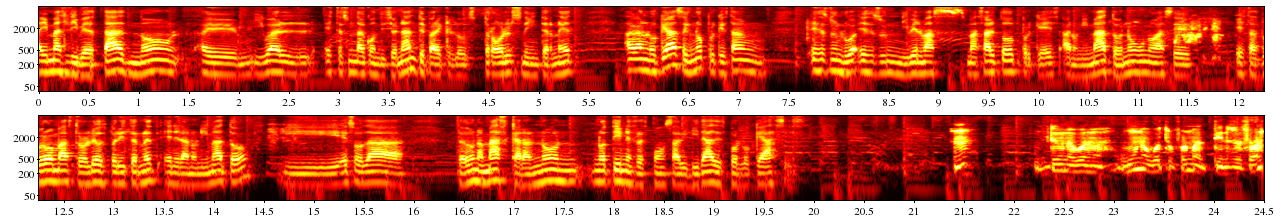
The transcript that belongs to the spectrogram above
hay más libertad, ¿no? Eh, igual esta es una condicionante para que los trolls de internet hagan lo que hacen, ¿no? Porque están ese es un, ese es un nivel más, más alto porque es anonimato, ¿no? Uno hace estas bromas, troleos por internet en el anonimato y eso da, te da una máscara, no, no tienes responsabilidades por lo que haces. ¿Mm? De una buena, una u otra forma tienes razón.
